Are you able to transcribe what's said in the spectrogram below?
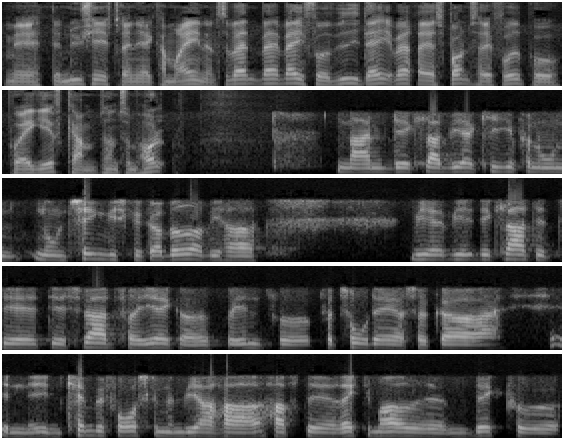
med den nye cheftræner i Kammeren. Altså, hvad, hvad, hvad har I fået at vide i dag? Hvad respons har I fået på, på AGF-kampen sådan som hold? Nej, men det er klart, at vi har kigget på nogle, nogle ting, vi skal gøre bedre. Vi har, vi, er, vi, det er klart, at det, det er svært for Erik at gå ind på, på to dage og så gøre en, en kæmpe forskel, men vi har, haft øh, rigtig meget øh, vægt på,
